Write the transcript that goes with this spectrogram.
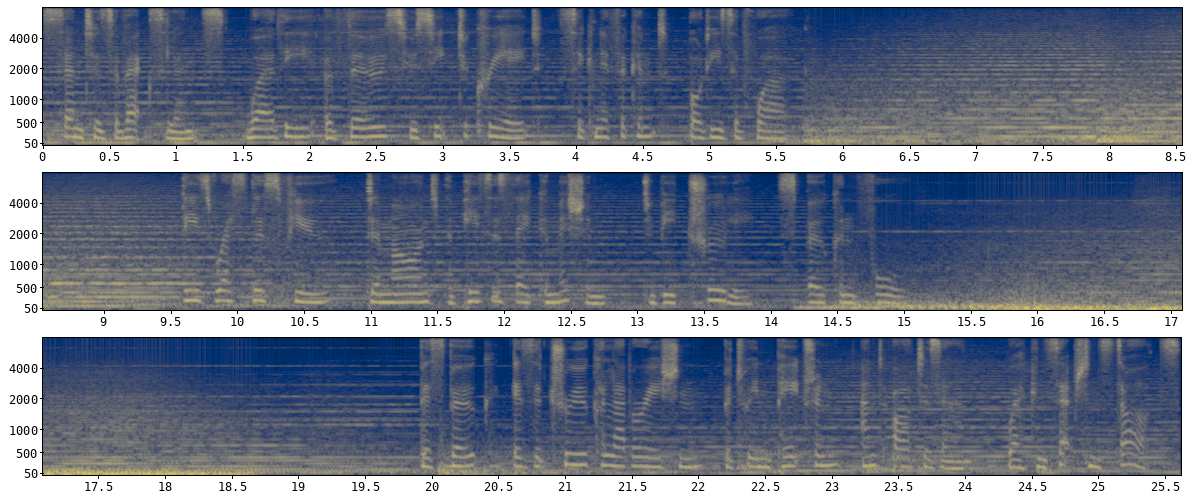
Centres of excellence worthy of those who seek to create significant bodies of work. These restless few demand the pieces they commission to be truly spoken for. Bespoke is a true collaboration between patron and artisan, where conception starts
